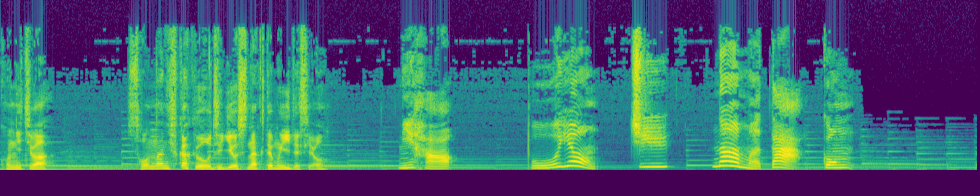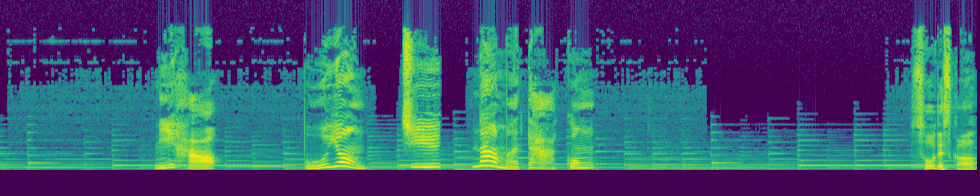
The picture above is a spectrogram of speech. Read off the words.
こんにちは。そんなに深くお辞儀をしなくてもいいですよ。你好。不用鞠那么大躬。你好。不用鞠那么大躬。そうですか？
